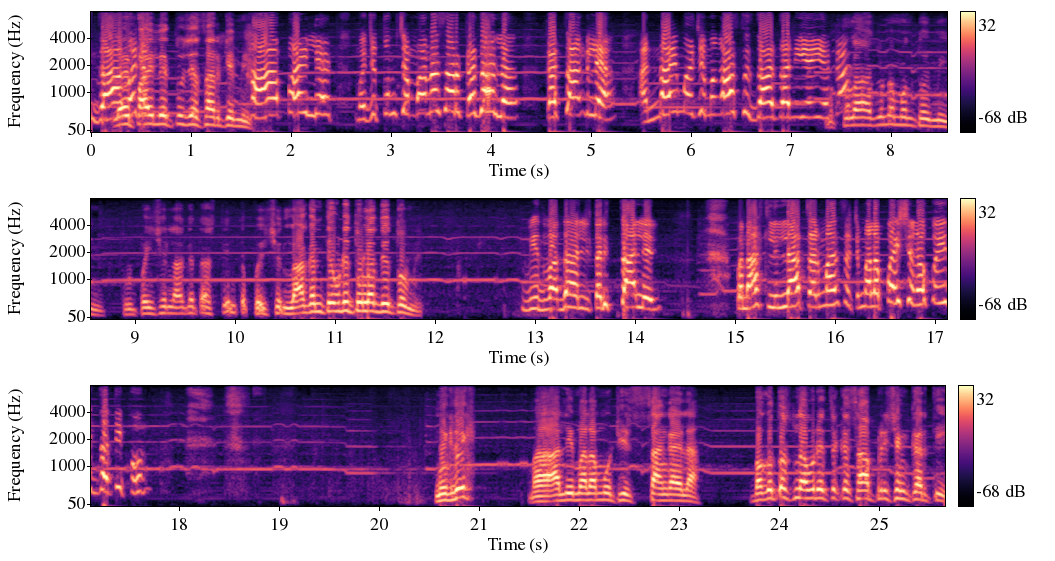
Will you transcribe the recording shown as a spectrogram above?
जा लय म्हणजे- पाहिले तुझ्यासारखे मी. हा पाहिलेत. म्हणजे तुमच्या मनासारखं झालं का चांगल्या? आणि नाही म्हणजे मग असं जा जा आणि ये ये मग का? तुला अजून म्हणतोय मी तुला पैसे लागत असतील तर पैसे लागन तेवढे तुला देतो मी. विधवा झाली तरी चालेल. पण असली लाचार माणसाचे मला पैसे नको इज्जत कोण निघ निघ. आली मला मोठी सांगायला. बघतोच नवऱ्याचं कसं ऑपरेशन करती.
